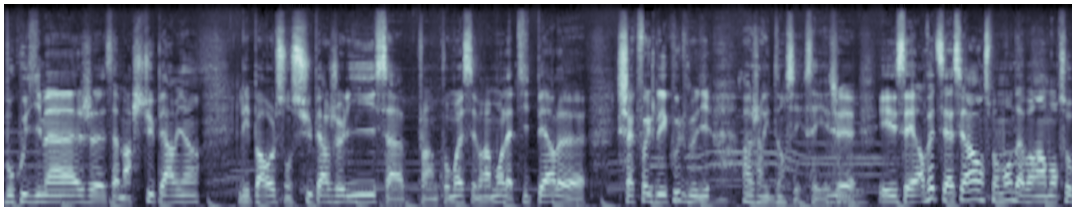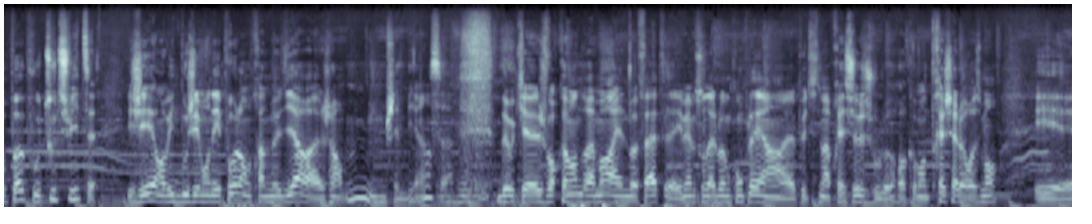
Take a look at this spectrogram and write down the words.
beaucoup d'images, ça marche super bien, les paroles sont super jolies, ça, pour moi c'est vraiment la petite perle. euh, Chaque fois que je l'écoute, je me dis, ah j'ai envie de danser, ça y est. je- Et c'est, en fait c'est assez rare en ce moment d'avoir un morceau pop où tout de suite j'ai envie de bouger mon épaule en train de me dire genre, Hmm, j'aime bien ça. Donc euh, je vous recommande vraiment Ryan Moffat et même son album complet, hein, Petite main précieuse, je vous le recommande très chaleureusement et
